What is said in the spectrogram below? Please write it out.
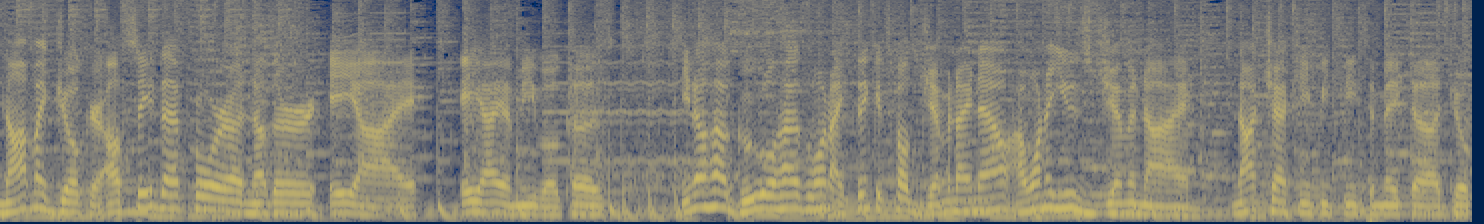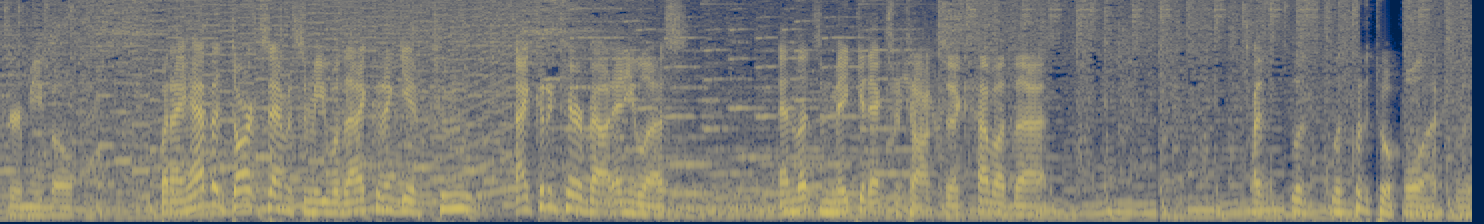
Not my Joker. I'll save that for another AI AI amiibo because you know how Google has one. I think it's called Gemini now. I want to use Gemini, not ChatGPT, to make a Joker amiibo. But I have a Dark Samus amiibo that I couldn't give two. I couldn't care about any less. And let's make it extra toxic. How about that? Let's let's let's put it to a poll actually.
